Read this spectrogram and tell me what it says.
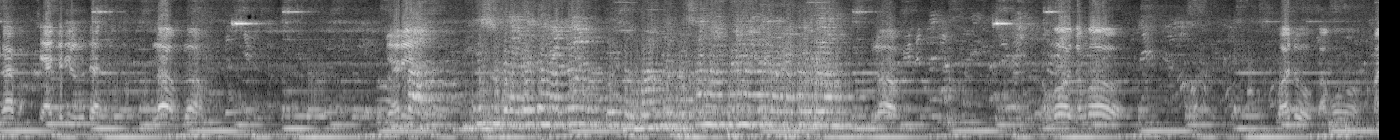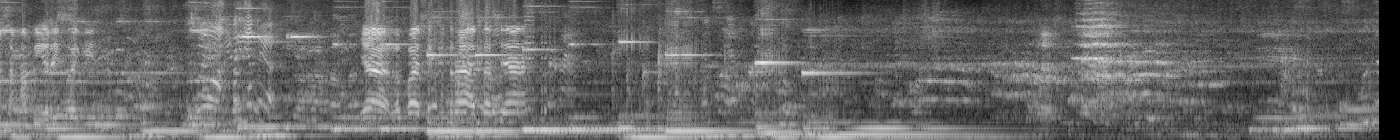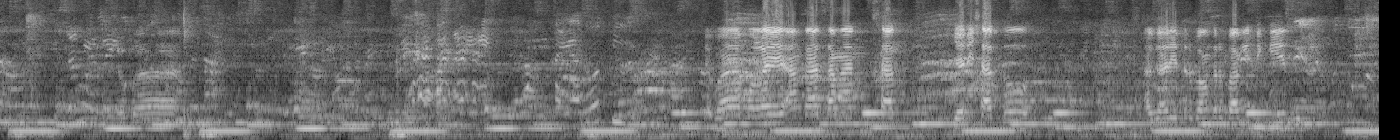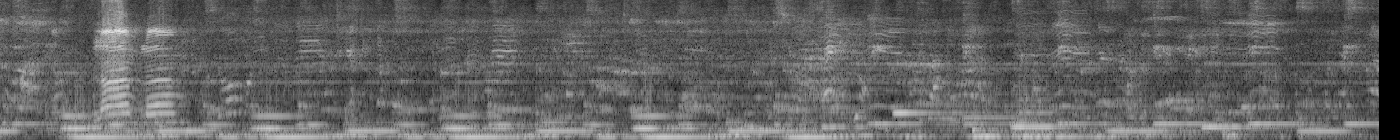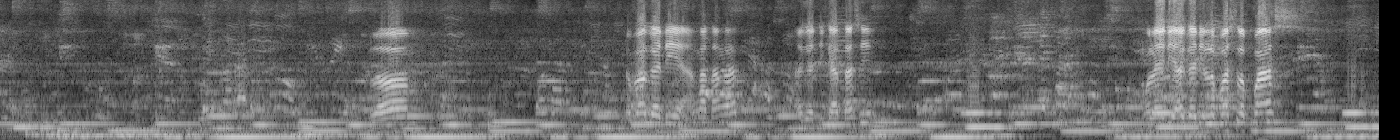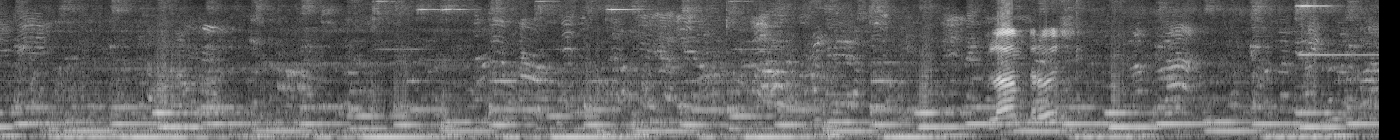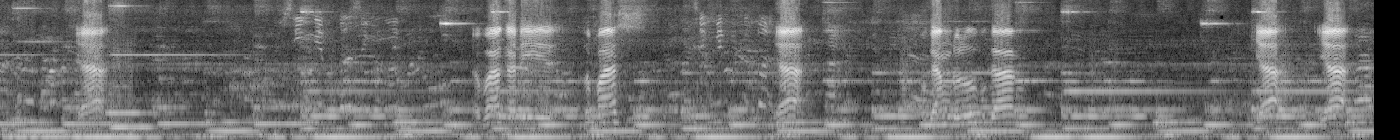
udah si Ajril udah. Belum belum. Biarin. Jika sudah ada tenaga untuk terbang ada pegang. belum. Tunggu tunggu. Waduh kamu masangnya miring lagi. Ya. Lepas si Putra atasnya. Ya. Coba mulai angkat tangan sat jari satu. Agak diterbang-terbangin dikit. Belum belum. Belum. Coba agak diangkat-angkat agak dikatasin mulai di agak dilepas-lepas. Belum terus. Ya. Coba agak dilepas. Ya. Pegang dulu pegang. Ya ya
